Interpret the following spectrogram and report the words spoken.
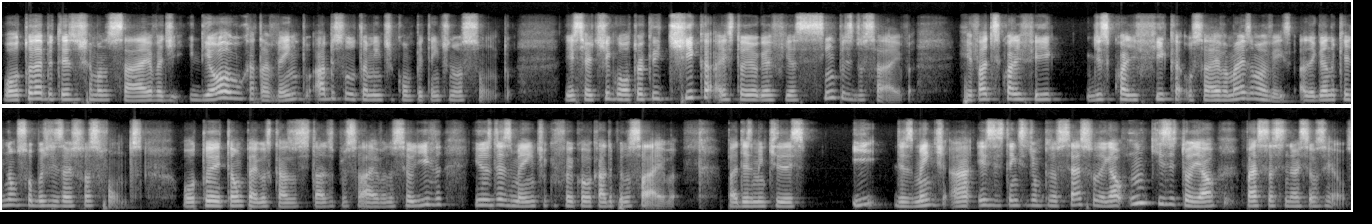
O autor abre o texto chamando Saraiva de ideólogo catavento absolutamente incompetente no assunto. Nesse artigo, o autor critica a historiografia simples do Saraiva. Rival desqualifica, desqualifica o Saraiva mais uma vez, alegando que ele não soube utilizar suas fontes. O autor então pega os casos citados por Saraiva no seu livro e os desmente o que foi colocado pelo Saraiva. Para desmentir e desmente a existência de um processo legal inquisitorial para assassinar seus réus.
